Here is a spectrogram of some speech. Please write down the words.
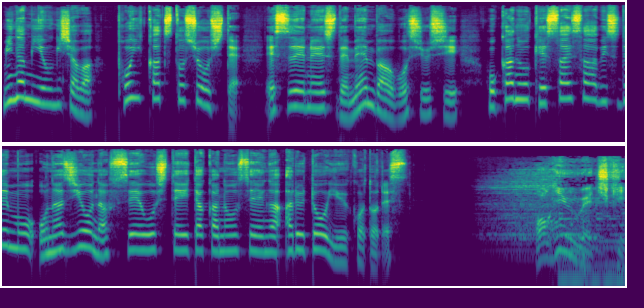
南容疑者はポイ活と称して SNS でメンバーを募集し他の決済サービスでも同じような不正をしていた可能性があるということです。荻上チキ。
